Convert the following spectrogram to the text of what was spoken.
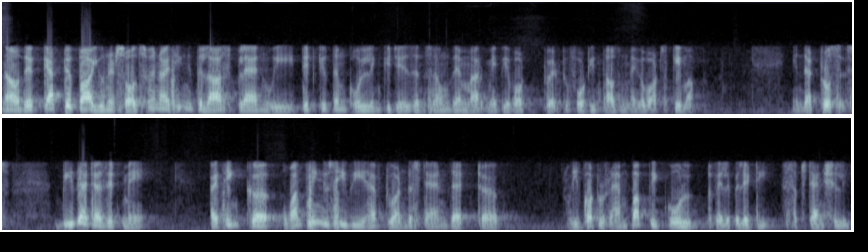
Now, there are captive power units also, and I think in the last plan we did give them coal linkages, and some of them are maybe about 12 to 14,000 megawatts came up in that process. Be that as it may, I think uh, one thing you see we have to understand that uh, we've got to ramp up the coal availability substantially.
